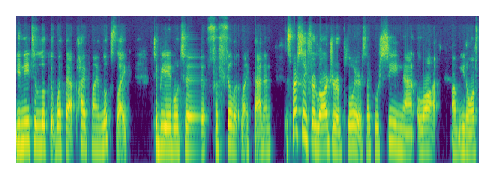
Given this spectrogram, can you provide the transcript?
you need to look at what that pipeline looks like to be able to fulfill it like that. And especially for larger employers like we're seeing that a lot um, you know of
